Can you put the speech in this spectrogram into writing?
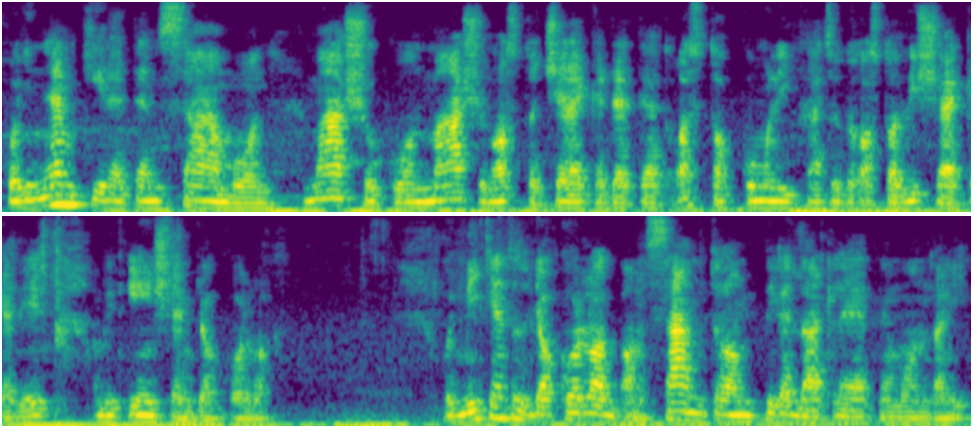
hogy nem kérhetem számon másokon, máson azt a cselekedetet, azt a kommunikációt, azt a viselkedést, amit én sem gyakorlok. Hogy mit jelent ez a gyakorlatban? Számtalan példát lehetne mondani.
